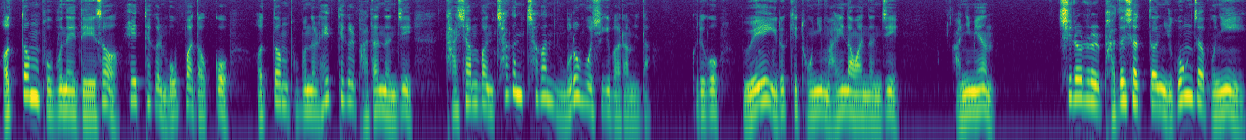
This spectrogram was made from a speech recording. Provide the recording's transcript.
어떤 부분에 대해서 혜택을 못 받았고 어떤 부분을 혜택을 받았는지 다시 한번 차근차근 물어보시기 바랍니다. 그리고 왜 이렇게 돈이 많이 나왔는지 아니면 치료를 받으셨던 유공자분이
